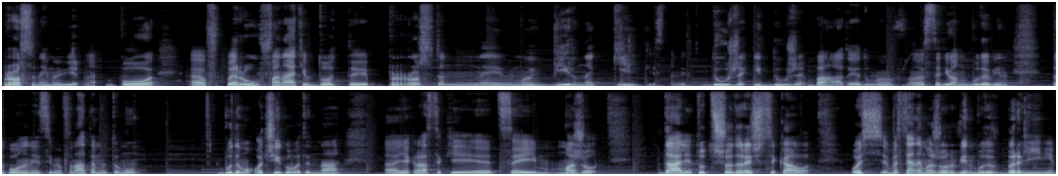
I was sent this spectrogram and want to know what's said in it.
просто неймовірна. Бо е, в Перу фанатів доти просто неймовірна кількість. Там їх дуже і дуже багато. Я думаю, е, стадіон буде він заповнений цими фанатами, тому будемо очікувати на е, якраз таки цей мажор. Далі, тут що, до речі, цікаво. Ось весняний мажор він буде в Берліні.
